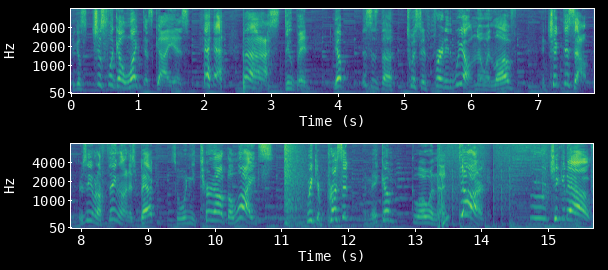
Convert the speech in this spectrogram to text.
because just look how light this guy is. ah, stupid. Yep, this is the Twisted Freddy we all know and love. And check this out, there's even a thing on his back, so when you turn out the lights, we can press it and make him glow in the dark. Ooh, check it out.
